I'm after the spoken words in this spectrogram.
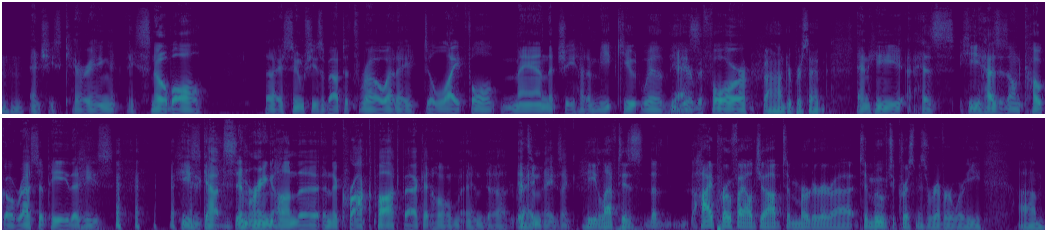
mm-hmm. and she's carrying a snowball that I assume she's about to throw at a delightful man that she had a meet cute with the yes. year before. 100%. And he has he has his own cocoa recipe that he's he's got simmering on the in the crock pot back at home, and uh, it's right. amazing. He left his the high profile job to murder uh, to move to Christmas River, where he. Um,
